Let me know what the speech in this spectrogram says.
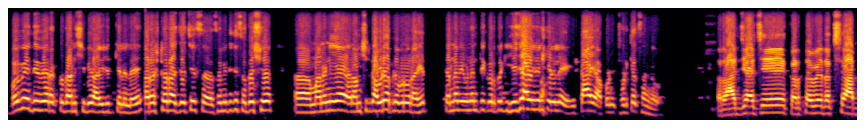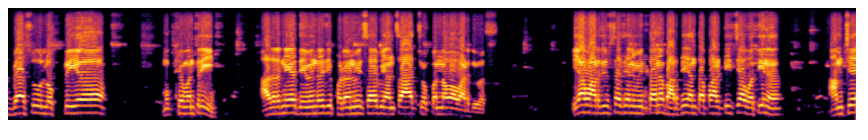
भव्य दिव्य रक्तदान शिबिर आयोजित केलेलं आहे. महाराष्ट्र राज्याचे समितीचे सदस्य माननीय रामशीर गावडे आपल्या बरोबर आहेत. त्यांना मी विनंती करतो की हे जे आयोजन केलेलं आहे हे काय आपण थोडक्यात सांगावं. राज्याचे कर्तव्यदक्ष अभ्यासू लोकप्रिय मुख्यमंत्री आदरणीय देवेंद्रजी फडणवीस साहेब यांचा आज चोपन्नावा वाढदिवस. या वाढदिवसाच्या निमित्तानं भारतीय जनता पार्टीच्या वतीनं आमचे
